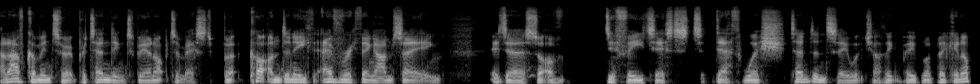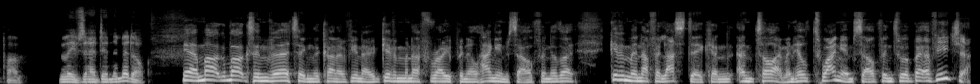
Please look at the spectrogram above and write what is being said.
And I've come into it pretending to be an optimist, but cut underneath everything I'm saying is a sort of defeatist death wish tendency, which I think people are picking up on. Leaves Ed in the middle. Yeah, Mark Mark's inverting the kind of, you know, give him enough rope and he'll hang himself. And like, give him enough elastic and, and time and he'll twang himself into a better future.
